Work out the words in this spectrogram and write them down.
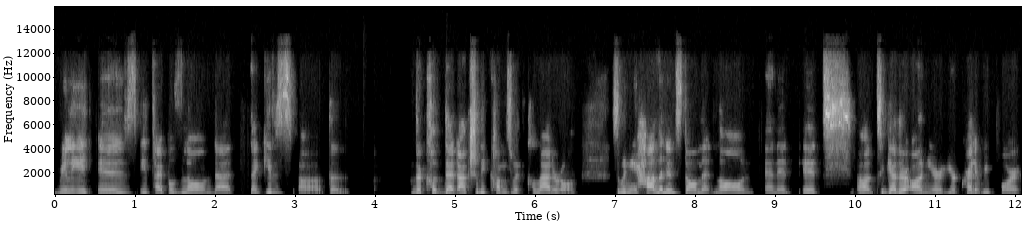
really is a type of loan that that gives uh, the the that actually comes with collateral. So when you have an installment loan and it it's uh, together on your your credit report,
